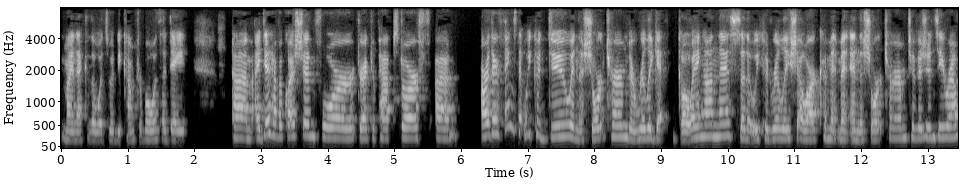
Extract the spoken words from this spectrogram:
my neck of the woods would be comfortable with a date. Um, I did have a question for Director Papsdorf. Um, are there things that we could do in the short term to really get going on this so that we could really show our commitment in the short term to Vision Zero?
